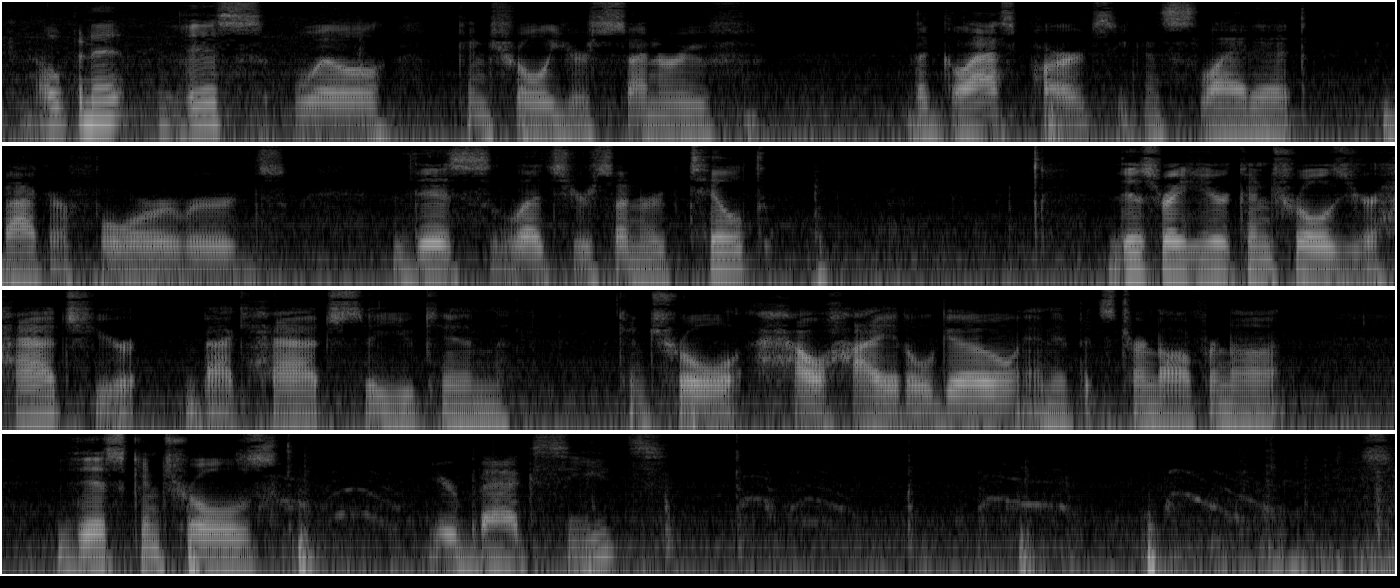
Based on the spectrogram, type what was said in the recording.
can open it. This will control your sunroof, the glass parts. You can slide it back or forwards. This lets your sunroof tilt. This right here controls your hatch, your back hatch, so you can control how high it'll go and if it's turned off or not. This controls your back seats. So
